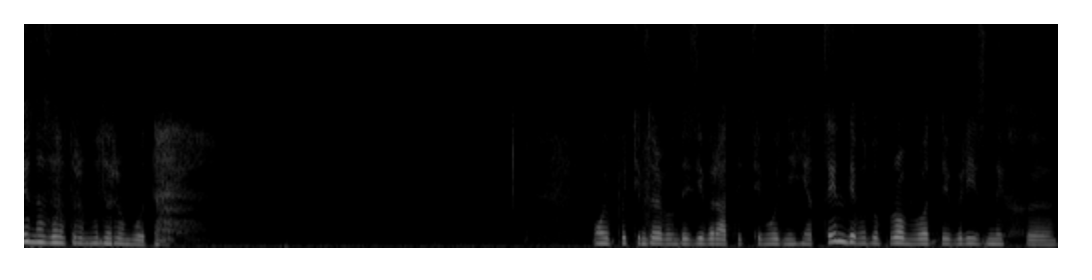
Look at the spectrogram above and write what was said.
ще на завтра буде робота. Ой, потім треба буде зібрати сьогодні гіацинди. Буду пробувати в різних е,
